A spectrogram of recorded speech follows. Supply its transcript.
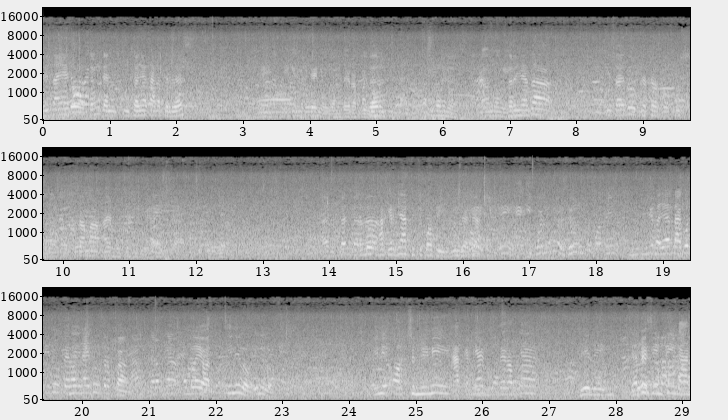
Beritanya itu kenceng dan hujannya sangat deras. Ternyata kita itu gagal fokus sama air hujan. dan karena akhirnya dicepoti menjaga. Saya takut itu teroknya itu terbang teroknya melewat. Ini loh ini loh. Ini origin ini akhirnya teroknya bering. Jalur sintingan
